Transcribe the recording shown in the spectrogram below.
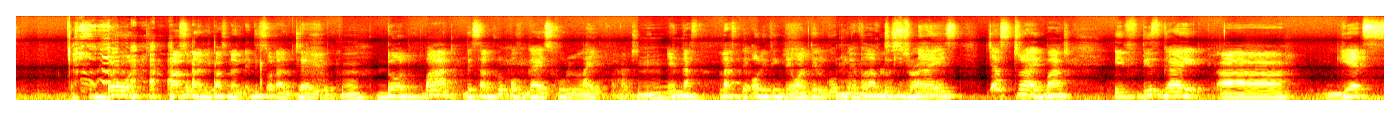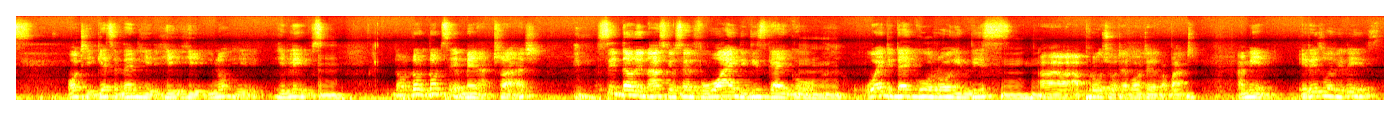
don't personally, personally, this is what i'm tell you. Don't. But there's a group of guys who like that, and that's that's the only thing they want. They'll go to Never, club just looking try, nice. Just try. But if this guy uh, gets what he gets, and then he he, he you know he he leaves, don't, don't don't say men are trash. Sit down and ask yourself why did this guy go? Where did I go wrong in this uh, approach, whatever, whatever. But I mean, it is what it is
